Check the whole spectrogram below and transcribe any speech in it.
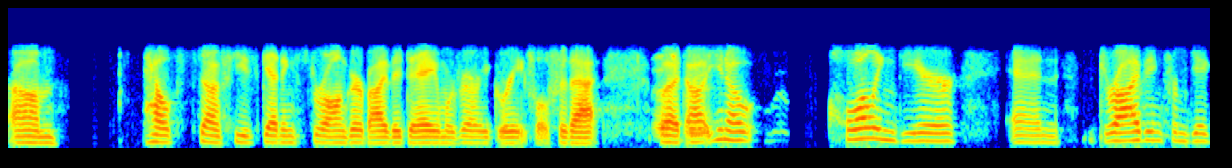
um, health stuff. He's getting stronger by the day, and we're very grateful for that. That's but uh, you know, hauling gear and driving from gig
